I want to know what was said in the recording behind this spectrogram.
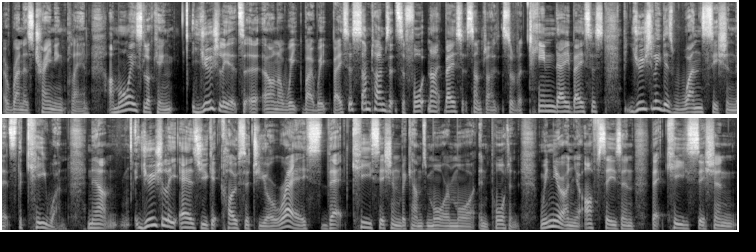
a runner's training plan. I'm always looking Usually it's a, on a week by week basis. Sometimes it's a fortnight basis, sometimes it's sort of a 10 day basis. But usually there's one session that's the key one. Now, usually as you get closer to your race, that key session becomes more and more important. When you're on your off season, that key session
